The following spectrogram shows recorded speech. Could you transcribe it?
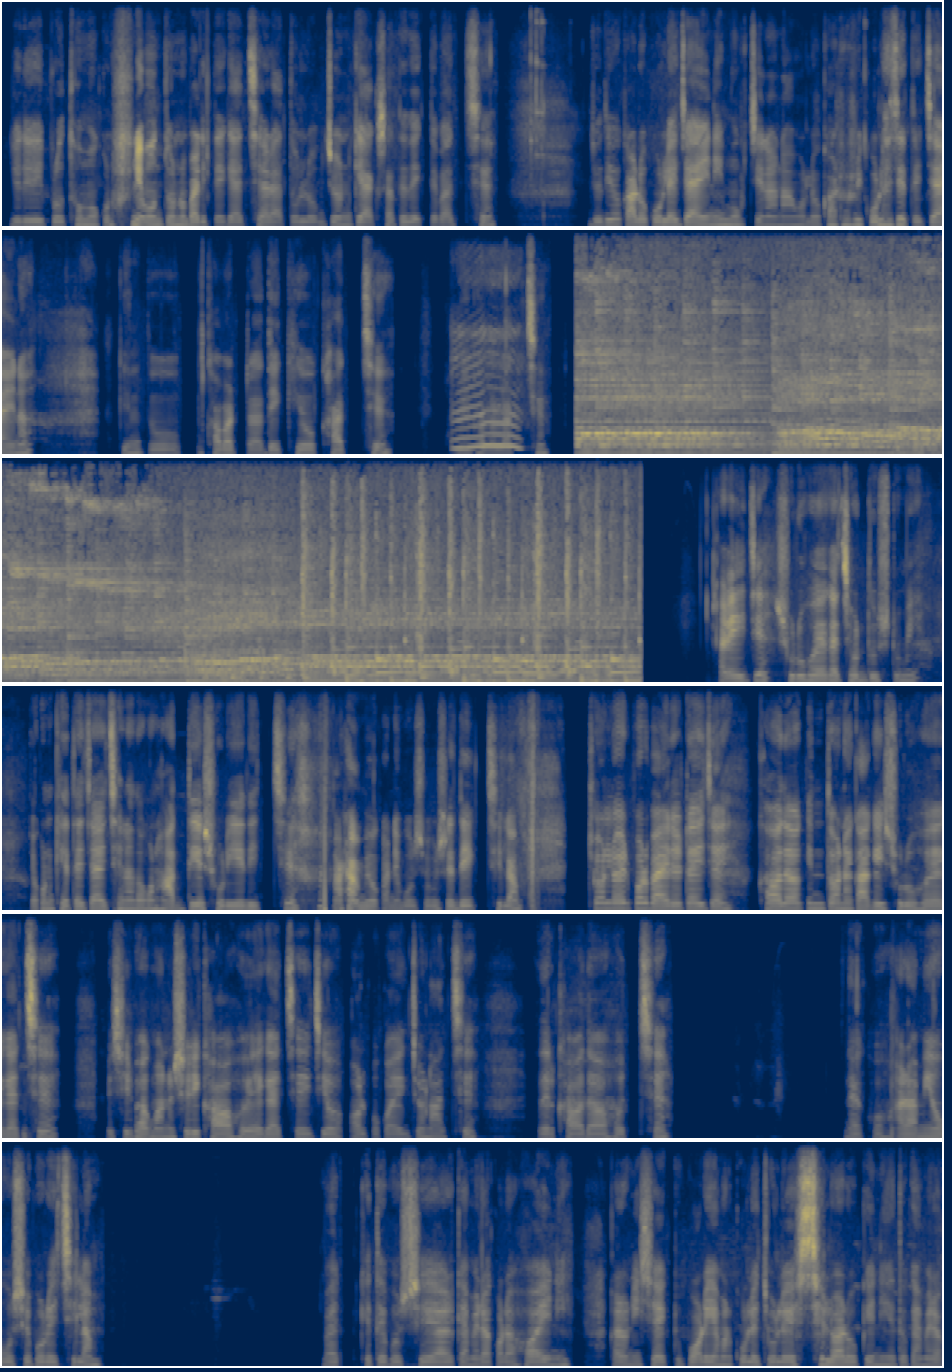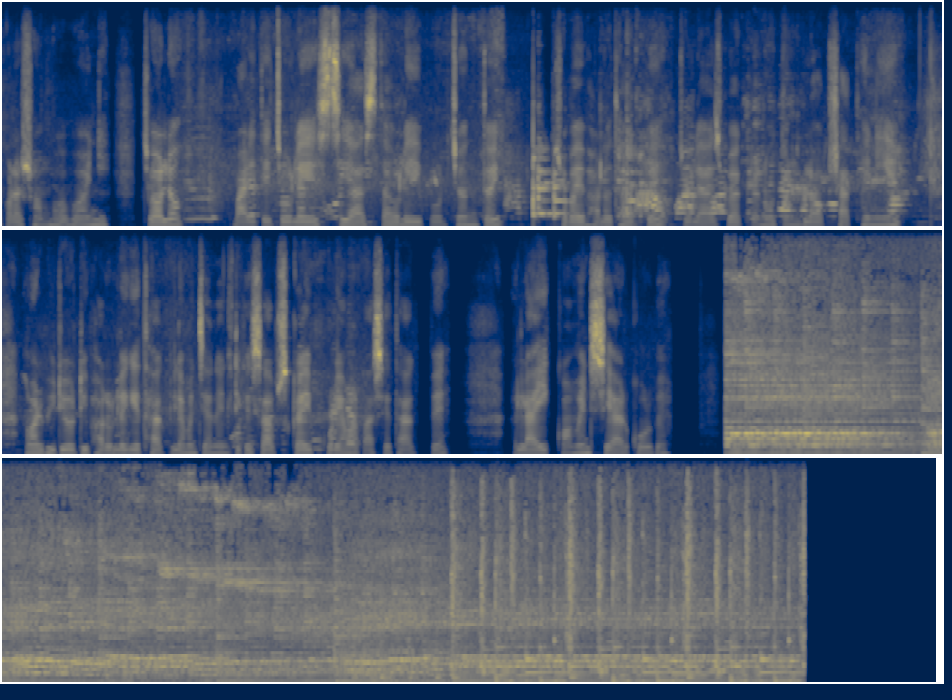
যদি ওই প্রথম ও কোনো নেমন্তন্ন বাড়িতে গেছে আর এত লোকজনকে একসাথে দেখতে পাচ্ছে। যদিও কারও কোলে যায়নি, মুখ চেনা না হলেও কারোরই কোলে যেতে চায় না। কিন্তু খাবারটা দেখেও খাচ্ছে, খুবই ভালো লাগছে। এই যে শুরু হয়ে গেছে ওর দুষ্টুমি। যখন খেতে চাইছে না তখন হাত দিয়ে সরিয়ে দিচ্ছে। আর আমি ওখানে বসে বসে দেখছিলাম। চলো এরপর বাইরেটাই যাই। খাওয়া দাওয়া কিন্তু অনেক আগেই শুরু হয়ে গেছে। বেশিরভাগ মানুষেরই খাওয়া হয়ে গেছে। এই যে অল্প কয়েকজন আছে। তাদের খাওয়া দাওয়া হচ্ছে। দেখো, আর আমিও বসে পড়েছিলাম। খেতে বসে আর ক্যামেরা করা হয়নি। কারণ ঈশা একটু পরে আমার কোলে চলে এসেছিল আর ওকে নিয়ে তো ক্যামেরা করা সম্ভব হয়নি। চলো, বাড়িতে চলে এসেছি। আজ তাহলে এই পর্যন্তই। সবাই ভালো থাকবে। চলে আসব একটা নতুন ব্লগ সাথে নিয়ে। আমার ভিডিওটি ভালো লেগে থাকলে আমার চ্যানেলটিকে সাবস্ক্রাইব করে আমার পাশে থাকবে। লাইক, কমেন্ট, শেয়ার করবে।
